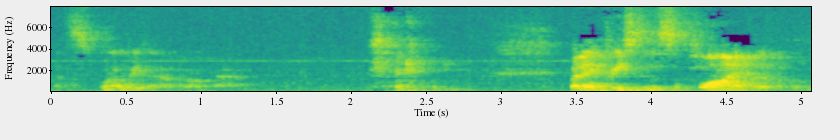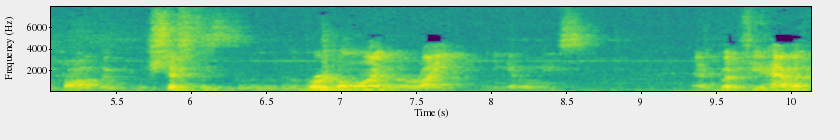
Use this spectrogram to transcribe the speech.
That's one reason I don't know that. but increases the supply of the product, we shift the, the vertical line to the right, you get all these. And, but if you have it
